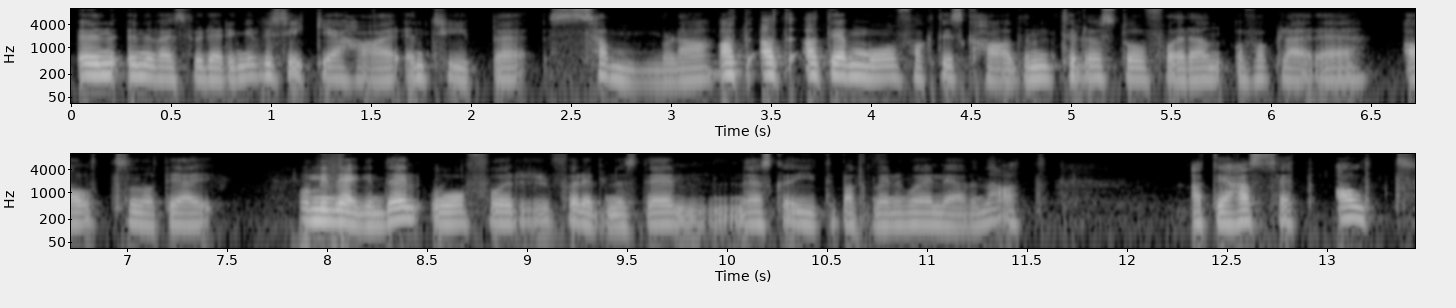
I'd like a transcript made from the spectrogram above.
underveisvurderinger hvis ikke jeg har en type samla at, at, at jeg må faktisk ha dem til å stå foran og forklare alt, sånn at jeg for min egen del og for foreldrenes del når jeg skal gi tilbakemelding og elevene, at, at jeg har sett alt.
